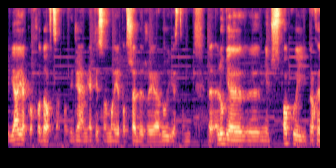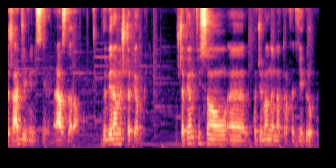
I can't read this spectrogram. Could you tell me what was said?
y, ja jako hodowca powiedziałem, jakie są moje potrzeby, że ja jestem, e, lubię y, mieć spokój i trochę rzadziej, więc nie wiem, raz do roku. Wybieramy szczepionkę. Szczepionki są e, podzielone na trochę dwie grupy.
